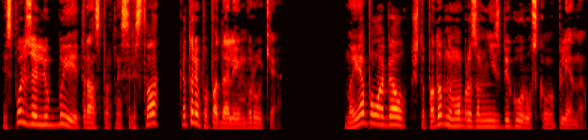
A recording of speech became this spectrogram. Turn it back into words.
используя любые транспортные средства, которые попадали им в руки. Но я полагал, что подобным образом не избегу русского плена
